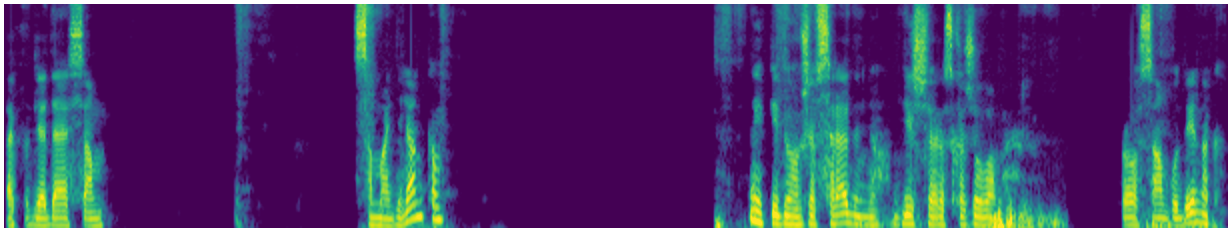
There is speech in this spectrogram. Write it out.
Так виглядає сам сама ділянка. Ну і підемо вже всередину. Більше розкажу вам про сам будинок.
